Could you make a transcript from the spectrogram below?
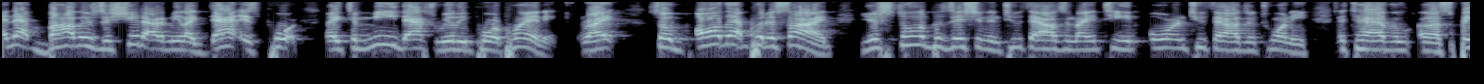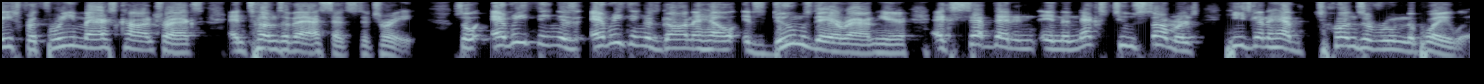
and that bothers the shit out of me. Like that is poor. Like to me, that's really poor planning, right? So all that put aside, you're still in position in 2019 or in 2020 to have a space for three max contracts and tons of assets to trade. So everything is everything has gone to hell. It's doomsday around here, except that in, in the next two summers, he's going to have tons of room to play with.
